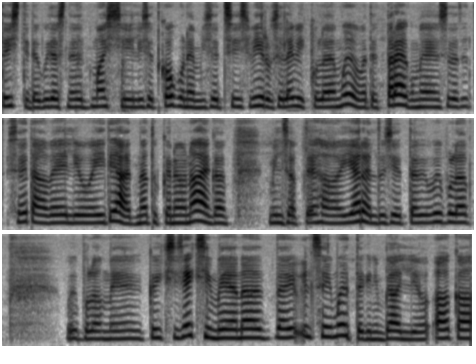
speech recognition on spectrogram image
testida, kuidas need massilised kogunemised siis viiruse levikule mõjuvad, et praegu me seda, seda veel ju ei tea, et natukene on aega, mil saab teha järeldusi, et võib-olla võib-olla me kõik siis eksime ja nad üldse ei mõjutagi nii palju, aga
